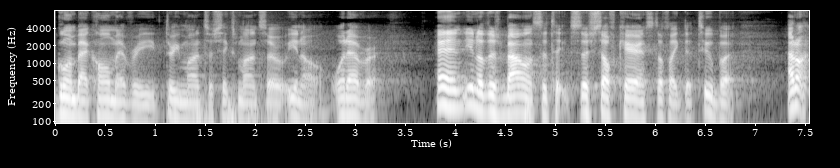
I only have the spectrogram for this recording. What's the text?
going back home every three months or six months or you know whatever. And you know, there's balance to take, there's self care and stuff like that too. But I don't.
